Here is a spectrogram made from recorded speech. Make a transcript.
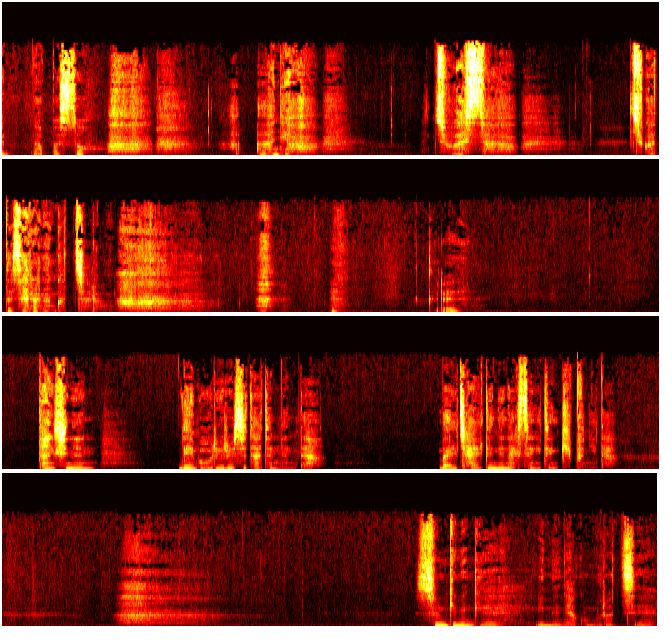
그렇게 나빴어? 아, 아니요. 좋았어요. 죽었다 살아난 것처럼. 그래? 당신은 내 머리를 쓰다듬는다. 말 잘 듣는 학생이 된 기분이다. 숨기는 게 있느냐고 물었지.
